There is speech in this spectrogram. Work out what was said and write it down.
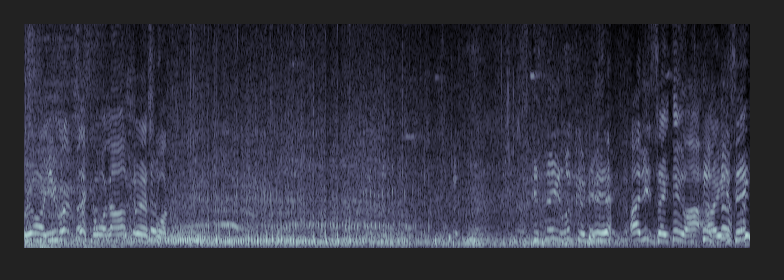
We are. You got second one, I'll first one. You see, look at it. Yeah, I didn't say do that, oh, you see?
